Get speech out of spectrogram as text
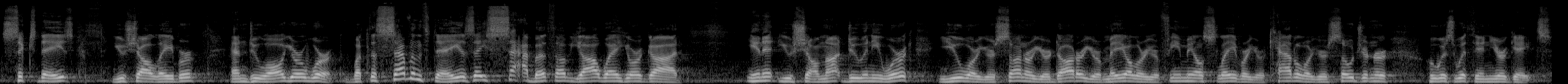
Six days you shall labor and do all your work, but the seventh day is a Sabbath of Yahweh your God. In it you shall not do any work, you or your son or your daughter, your male or your female slave, or your cattle or your sojourner who is within your gates.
